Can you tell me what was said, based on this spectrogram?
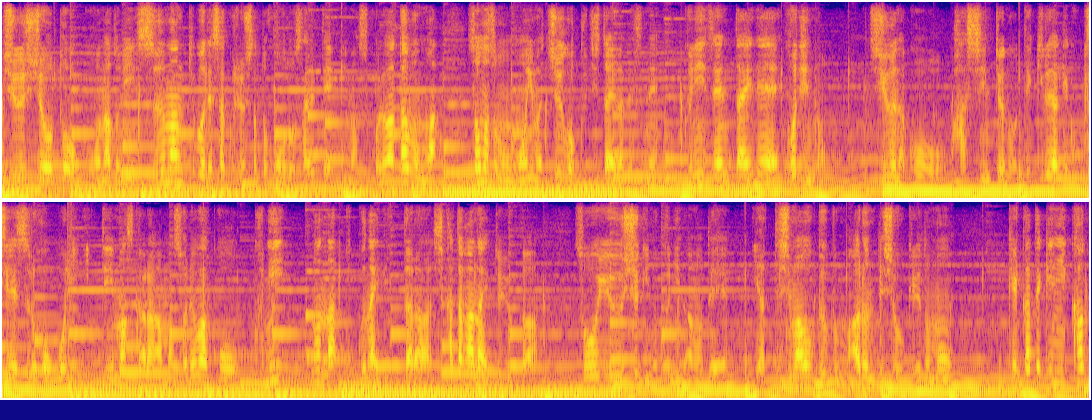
中傷投稿などに数万規模で削除したと報道されています。これは多分まあそもそももう今中国自体がですね国全体で個人の自由なこう発信というのをできるだけ規制する方向に行っていますから、まあ、それはこう国のな国内で言ったら仕方がないというかそういう主義の国なのでやってしまう部分もあるんでしょうけれども結果的に各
